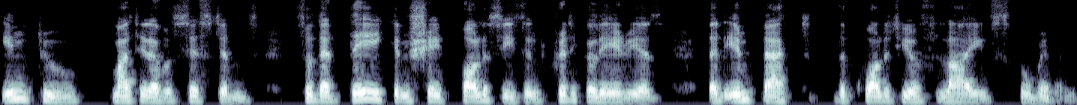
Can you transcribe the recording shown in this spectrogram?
into multi-level systems so that they can shape policies in critical areas that impact the quality of lives for women.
